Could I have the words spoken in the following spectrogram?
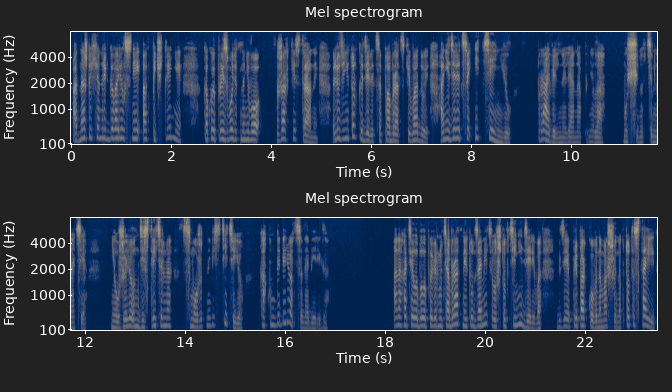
Однажды Хенрик говорил с ней о впечатлении, какое производят на него жаркие страны. Люди не только делятся по-братски водой, они делятся и тенью. Правильно ли она поняла мужчину в темноте? Неужели он действительно сможет навестить ее? Как он доберется до берега? Она хотела было повернуть обратно, и тут заметила, что в тени дерева, где припаркована машина, кто-то стоит.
